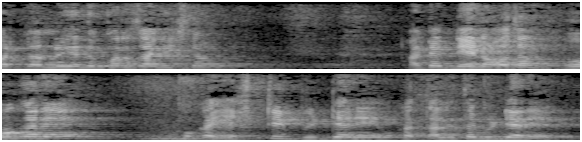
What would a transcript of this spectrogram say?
మరి నన్ను ఎందుకు కొనసాగించినావు? అంటే నేను అవతల పోగానే ఒక ఎస్టీ బిడ్డని ఒక దళిత బిడ్డని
